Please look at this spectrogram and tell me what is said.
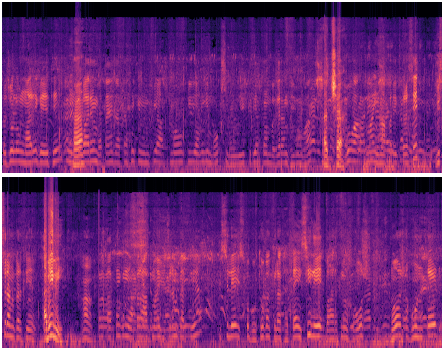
तो जो लोग मारे गए थे तो उनके हाँ। बारे में बताया जाता है कि उनकी आत्माओं की यानी कि मोक्ष नहीं हुई क्रियाक्रम वगैरह नहीं हुआ। अच्छा। वो आत्मा यहाँ पर एक तरह से विचरण करती हैं। अभी भी? हाँ बताते हैं कि यहाँ पर आत्माएँ विचरण करती हैं इसलिए इसको भूतों का किला कहते हैं। इसीलिए भारत में मोस्ट मोस्ट हॉन्टेड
